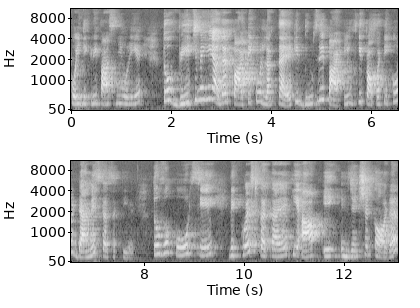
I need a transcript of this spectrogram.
कोई डिग्री पास नहीं हो रही है तो बीच में ही अगर पार्टी को लगता है कि दूसरी पार्टी उसकी प्रॉपर्टी को डैमेज कर सकती है तो वो कोर्ट से रिक्वेस्ट करता है कि आप एक इंजेक्शन का ऑर्डर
